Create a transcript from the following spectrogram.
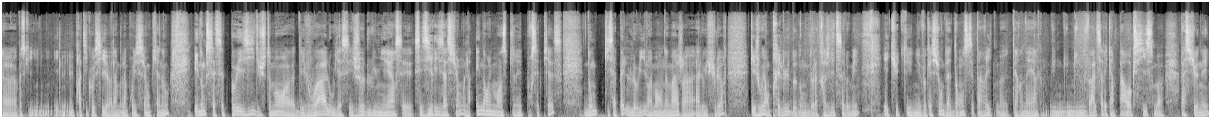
euh, parce qu'il il pratique aussi euh, l'improvisation au piano. Et donc c'est cette poésie justement euh, des voiles où il y a ces jeux de lumière, ces, ces irisations, l'a énormément inspiré pour cette pièce, donc qui s'appelle Loï, vraiment en hommage à, à Louis Fuller, qui est joué en prélude donc de la tragédie de Salomé et qui une évocation de la danse. C'est un rythme ternaire d'une valse avec un paroxysme passionné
